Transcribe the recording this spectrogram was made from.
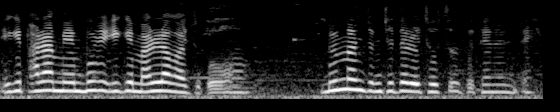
이게 바람에 물이 이게 말라가지고 물만 좀 제대로 줬어도 되는데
